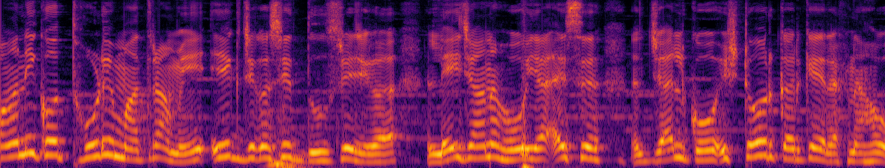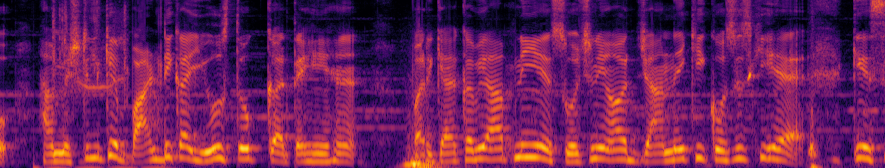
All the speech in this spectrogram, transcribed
पानी को थोड़ी मात्रा में एक जगह से दूसरी जगह ले जाना हो या इस जल को स्टोर करके रखना हो। हम स्टील के बाल्टी का यूज़ तो करते ही हैं। पर क्या कभी आपने ये सोचने और जानने की कोशिश की है कि इस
